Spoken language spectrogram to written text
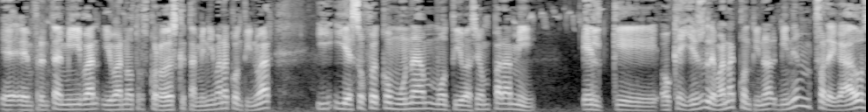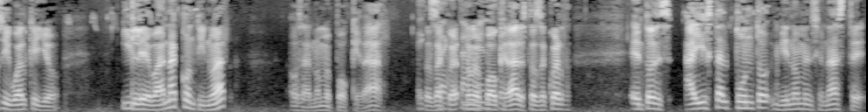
eh, enfrente de mí iban, iban otros corredores que también iban a continuar. Y, y eso fue como una motivación para mí. El que, ok, ellos le van a continuar, vienen fregados igual que yo, y le van a continuar. O sea, no me puedo quedar. ¿Estás de acuerdo? No me puedo quedar, ¿estás de acuerdo? Entonces, ahí está el punto, bien lo mencionaste,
